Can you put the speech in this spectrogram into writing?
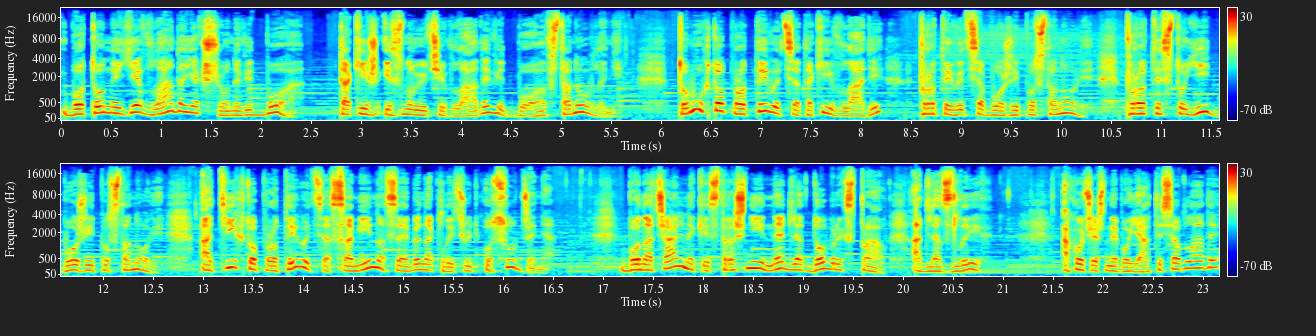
бо то не є влада, якщо не від Бога. Такі ж існуючі влади від Бога встановлені. Тому, хто противиться такій владі, противиться Божій постанові, протистоїть Божій постанові, а ті, хто противиться, самі на себе накличуть осудження. Бо начальники страшні не для добрих справ, а для злих. А хочеш не боятися влади?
